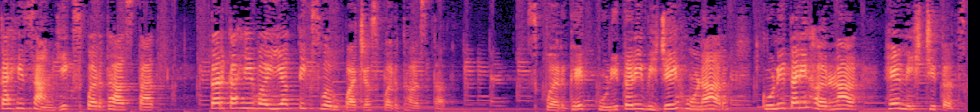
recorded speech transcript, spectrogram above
काही सांघिक स्पर्धा असतात तर काही वैयक्तिक स्वरूपाच्या स्पर्धा असतात. स्पर्धेत कुणीतरी विजयी होणार कुणीतरी हरणार हे निश्चितच.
